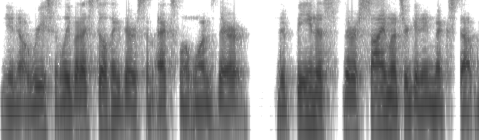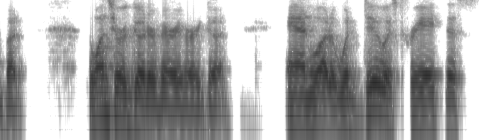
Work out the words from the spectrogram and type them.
you know recently. But I still think there are some excellent ones there. They're being their assignments are getting mixed up, but the ones who are good are very very good. And what it would do is create this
